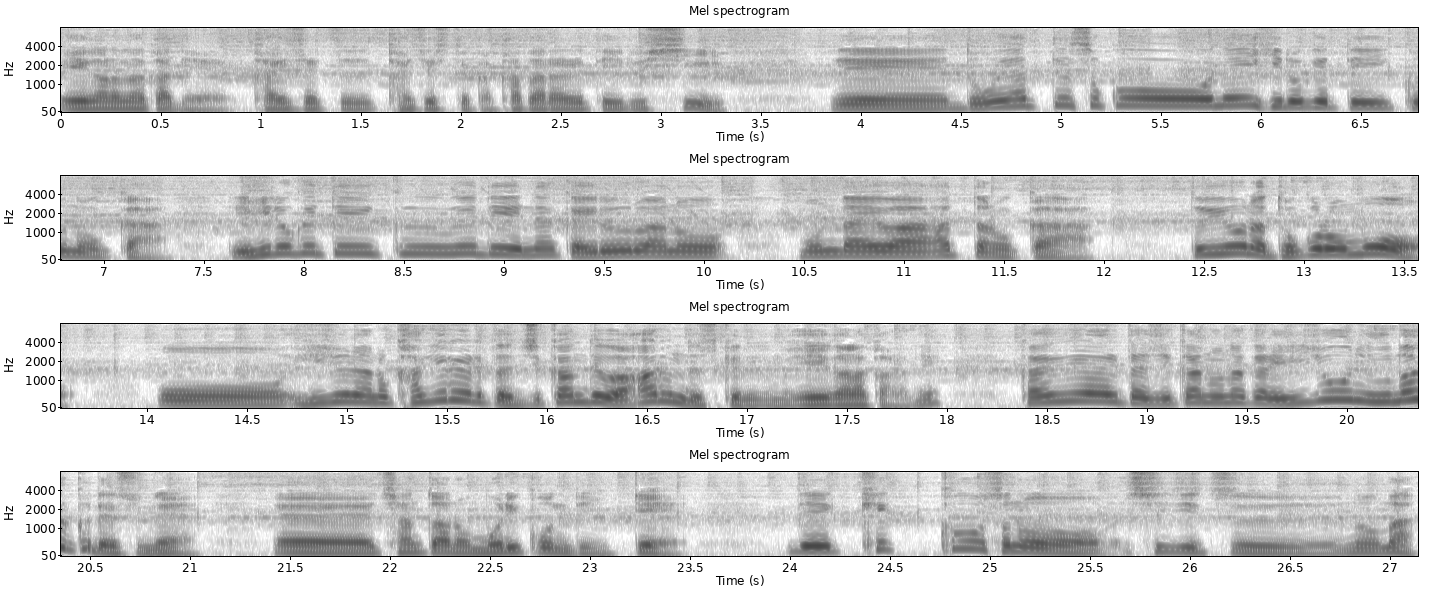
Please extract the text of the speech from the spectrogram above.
映画の中で解説解説というか語られているしでどうやってそこをね広げていくのか。で広げていく上でなんかいろいろあの問題はあったのかというようなところも非常にあの限られた時間ではあるんですけれども映画だからね。限られた時間の中で非常にうまくですね、えー、ちゃんとあの盛り込んでいてで結構その史実のまあ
